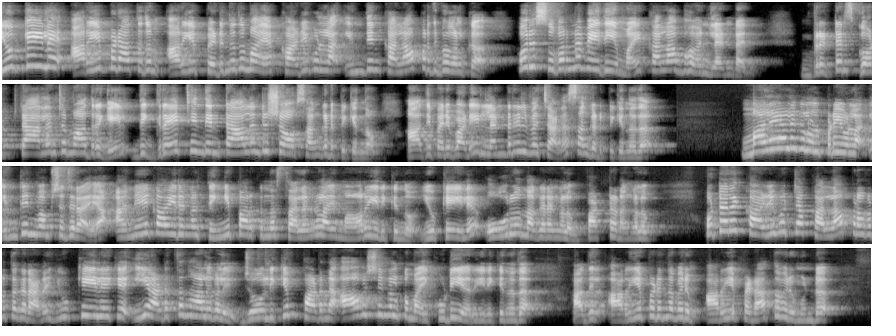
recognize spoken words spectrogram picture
U കെയിലെ അറിയപ്പെടാത്തതും അറിയപ്പെടുന്നതുമായ കഴിവുള്ള Indian കലാപ്രതിഭകൾക്ക് ഒരു സുവർണവേദിയുമായി Kalabhavan London. Britain's got talent മാതൃകയിൽ the great Indian talent show സംഘടിപ്പിക്കുന്നു. ആദ്യ പരിപാടി ലണ്ടനിൽ വെച്ചാണ് സംഘടിപ്പിക്കുന്നത്. മലയാളികൾ ഉൾപ്പെടെയുള്ള ഇന്ത്യൻ വംശജരായ അനേകായിരങ്ങൾ തിങ്ങിപ്പാർക്കുന്ന സ്ഥലങ്ങളായി മാറിയിരിക്കുന്നു യു കെയിലെ ഓരോ നഗരങ്ങളും പട്ടണങ്ങളും. ഒട്ടേറെ കഴിവുറ്റ കലാപ്രവർത്തകരാണ് യു കെയിലേക്ക് ഈ അടുത്ത നാളുകളിൽ ജോലിക്കും പഠന ആവശ്യങ്ങൾക്കുമായി കുടിയേറിയിരിക്കുന്നത്. അതിൽ അറിയപ്പെടുന്നവരും അറിയപ്പെടാത്തവരുമുണ്ട്.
